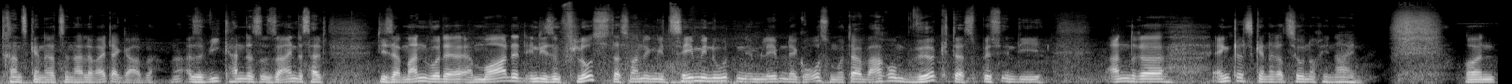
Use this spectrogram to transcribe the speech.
transgenerationale Weitergabe? ne? Also wie kann das so sein, dass halt dieser Mann wurde ermordet in diesem Fluss, das waren irgendwie zehn Minuten im Leben der Großmutter. Warum wirkt das bis in die andere Enkelsgeneration noch hinein? Und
